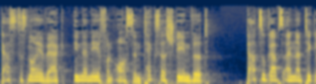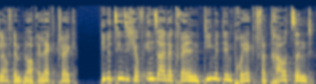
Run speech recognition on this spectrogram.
dass das neue Werk in der Nähe von Austin, Texas stehen wird. Dazu gab es einen Artikel auf dem Blog Electric die beziehen sich auf Insiderquellen, die mit dem Projekt vertraut sind.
